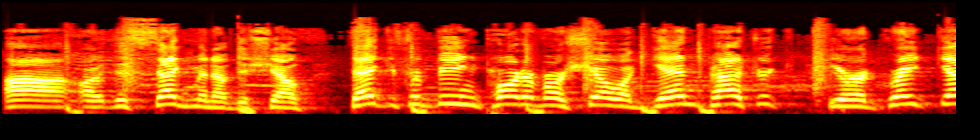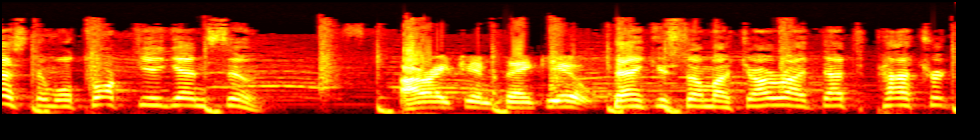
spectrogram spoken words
uh, or this segment of the show. Thank you for being part of our show again, Patrick. You're a great guest, and we'll talk to you again soon. All right, Jim. Thank you. Thank you so much. All right, that's Patrick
